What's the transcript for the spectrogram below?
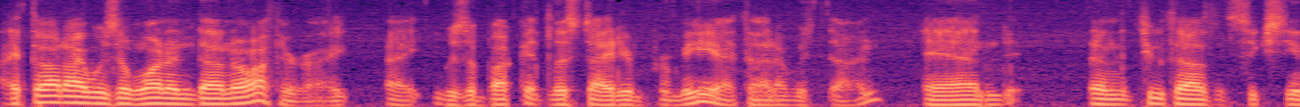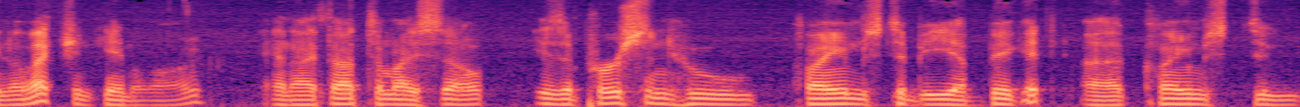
I thought I was a one and done author. I, I, it was a bucket list item for me. I thought I was done. And then the 2016 election came along, and I thought to myself, is a person who claims to be a bigot, uh, claims to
